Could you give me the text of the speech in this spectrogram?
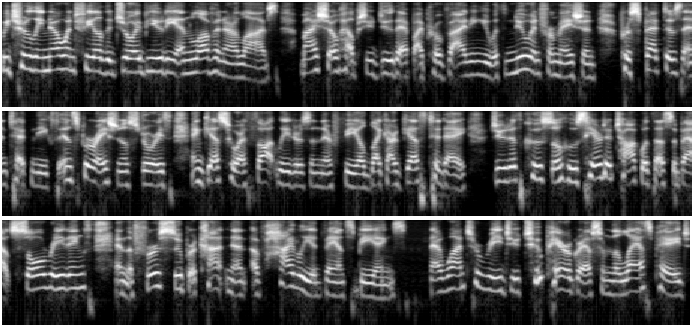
We truly know and feel the joy, beauty, and love in our lives. My show helps you do that by providing you with new information, perspectives and techniques, inspirational stories, and guests who are thought leaders in their field, like our guest today, Judith Kusel, who's here to talk with us about soul readings and the first supercontinent of highly advanced beings. I want to read you two paragraphs from the last page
